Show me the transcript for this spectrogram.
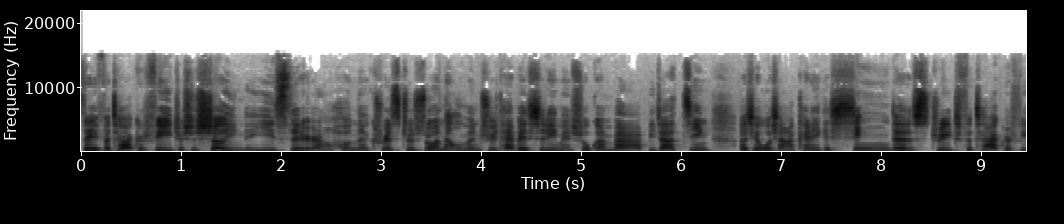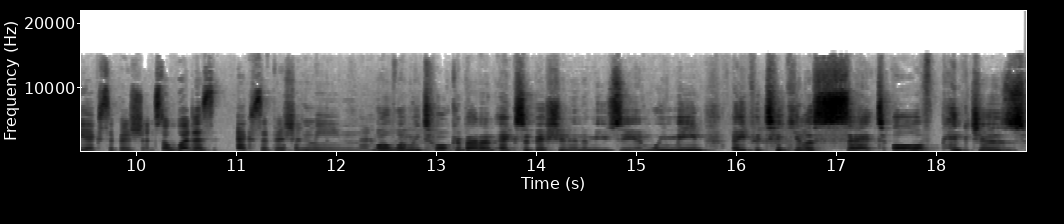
所以 photography 就是摄影的意思。然后呢，Chris 就说：“那我们去台北市立美术馆吧，比较近，而且我想要看一个新的 street photography exhibition. So what does exhibition mean? Well, when we talk about an exhibition in a museum, we mean a particular set of pictures,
